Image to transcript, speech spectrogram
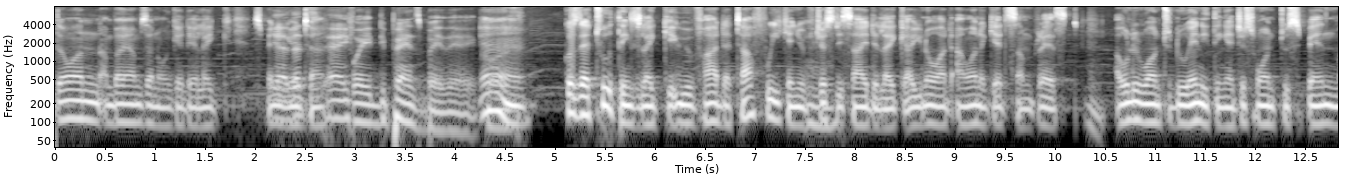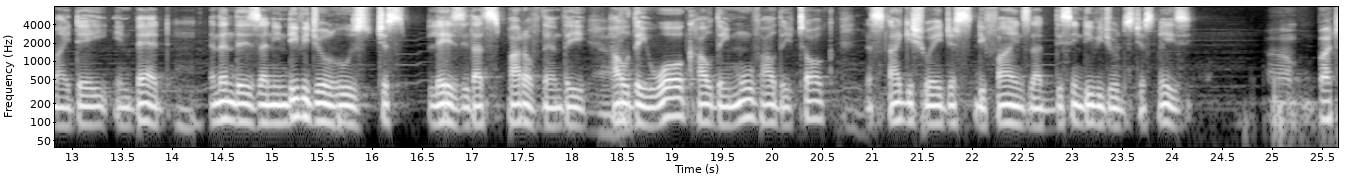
the one ambaye amza naongelea like spending Yeah, your time uh, if- Well, it depends by the Yeah. Because there are two things like you've had a tough week and you've just decided, like, uh, you know what, I want to get some rest. I wouldn't want to do anything. I just want to spend my day in bed. And then there's an individual who's just lazy. That's part of them. They how they walk, how they move, how they talk. In a sluggish way just defines that this individual is just lazy. um, but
